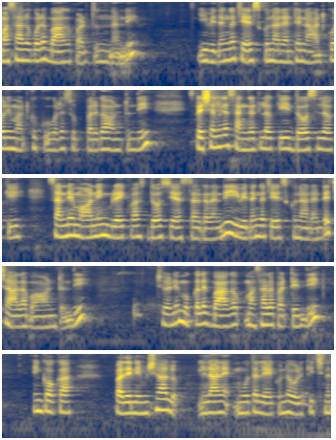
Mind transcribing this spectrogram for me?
మసాలా కూడా బాగా పడుతుందండి. ఈ విధంగా చేసుకున్నారంటే నాటుకోడి మటుకు కూర సూపర్గా ఉంటుంది. స్పెషల్గా సంగట్లోకి దోశలోకి సండే మార్నింగ్ బ్రేక్ఫాస్ట్ దోశ చేస్తారు కదండి. ఈ విధంగా చేసుకున్నారంటే చాలా బాగుంటుంది. చూడండి ముక్కలకు బాగా మసాలా పట్టింది. ఇంకొక పది నిమిషాలు ఇలానే మూత లేకుండా ఉడికించిన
